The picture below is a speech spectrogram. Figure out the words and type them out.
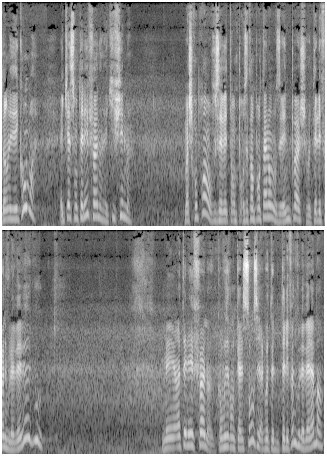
dans les décombres, et qui a son téléphone, et qui filme. Moi je comprends, vous, êtes en pantalon, vous avez une poche, votre téléphone vous l'avez avec vous. Mais un téléphone, quand vous êtes en caleçon, c'est-à-dire que votre téléphone vous l'avez à la main.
